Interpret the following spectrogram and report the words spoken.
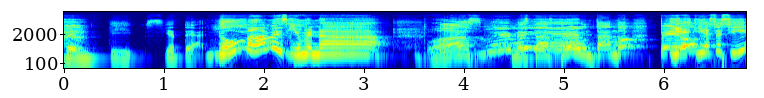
27 años. No mames, Jimena. Pues, me estás preguntando, ¿Y, y ese sí?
